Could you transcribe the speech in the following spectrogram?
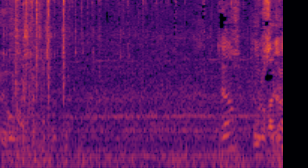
들어 형, 도로 그랬잖아.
